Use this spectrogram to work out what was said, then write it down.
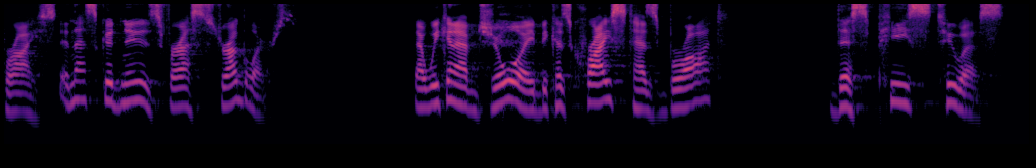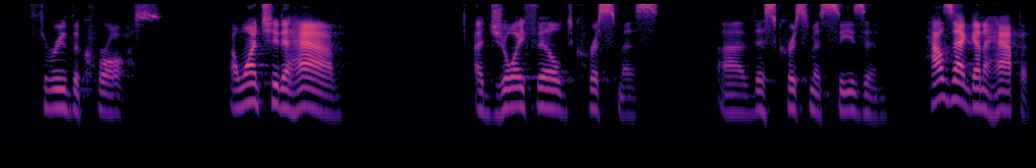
Christ. And that's good news for us strugglers that we can have joy because Christ has brought this peace to us through the cross. I want you to have a joy filled Christmas uh, this Christmas season. How's that going to happen?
